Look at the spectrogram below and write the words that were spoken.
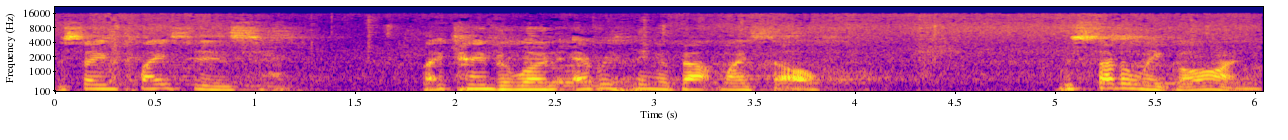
the same places I came to learn everything about myself was suddenly gone.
